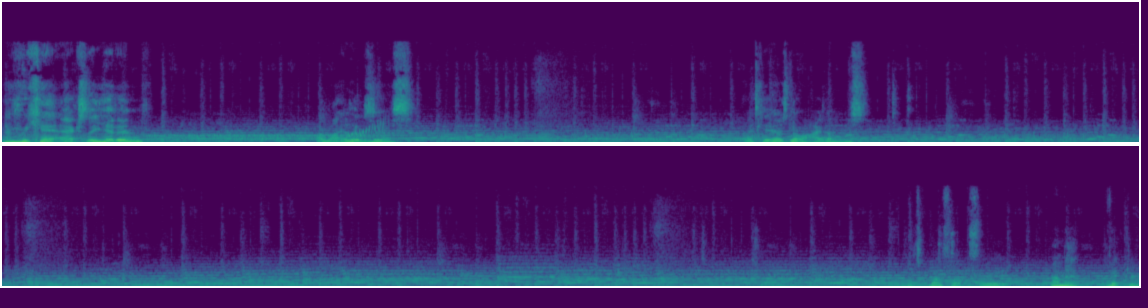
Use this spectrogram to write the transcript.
And we can't actually hit him. I might lose this. Heck, he has no items. For it. I'm at Viktor.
